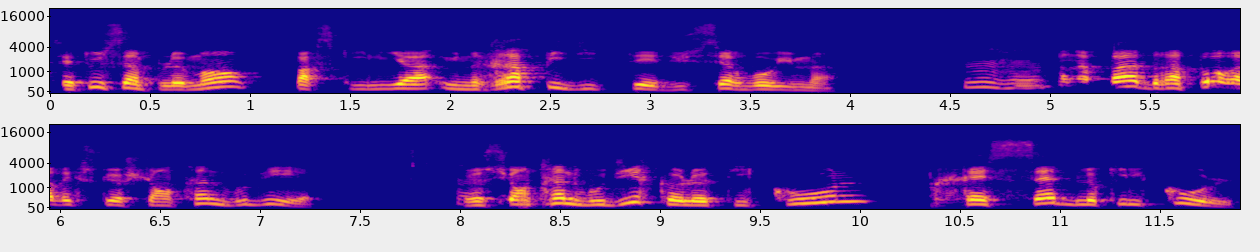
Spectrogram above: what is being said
C'est tout simplement parce qu'il y a une rapidité du cerveau humain Mhm. Ça n'a pas de rapport avec ce que je suis en train de vous dire. Je suis en train de vous dire que le tikkun précède le qu'il coule.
